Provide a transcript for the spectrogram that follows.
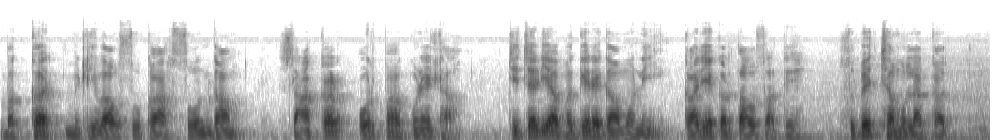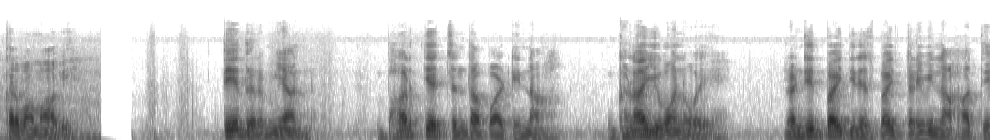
બખર મીઠીવાવ, સુકા, સોનગામ, સાંકળ, ઓરપા, ગુણેઠા, ચીચડિયા વગેરે ગામોની કાર્યકર્તાઓ સાથે શુભેચ્છા મુલાકાત કરવામાં આવી. તે દરમિયાન ભારતીય જનતા પાર્ટીના ઘણા યુવાનોએ રણજીતભાઈ દિનેશભાઈ તડવીના હાથે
